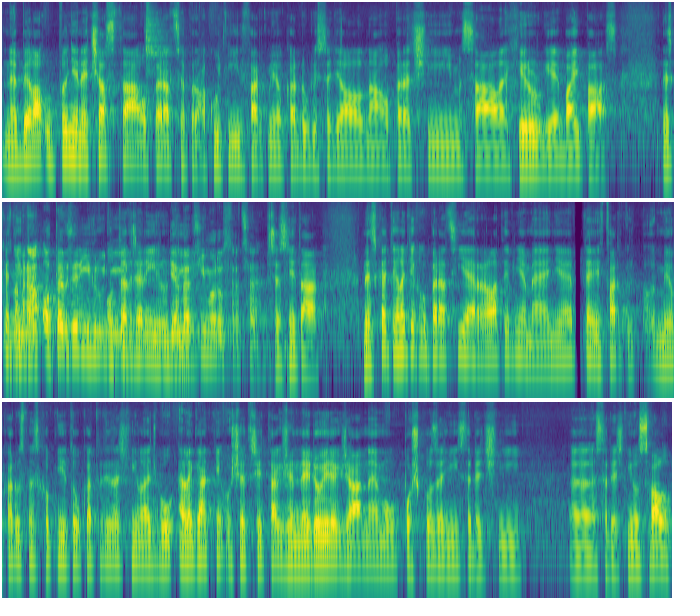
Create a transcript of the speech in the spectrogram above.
Nebyla úplně nečastá operace pro akutní infarkt myokardu, kdy se dělal na operačním sále chirurgie bypass. Dneska to znamená těch, otevřený hrudní, otevřený hrudní, jdeme přímo do srdce. Přesně tak. Dneska těchto těch operací je relativně méně. Ten infarkt myokardu jsme schopni tou katetizační léčbou elegantně ošetřit tak, že nedojde k žádnému poškození srdeční Eh, srdečního svalu.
